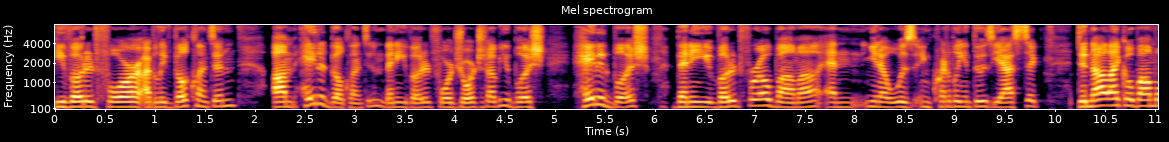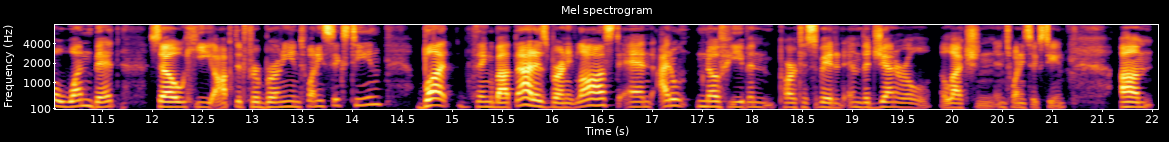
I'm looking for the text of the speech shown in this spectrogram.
He voted for, I believe, Bill Clinton, um, hated Bill Clinton, then he voted for George W. Bush, hated Bush, then he voted for Obama, and, you know, was incredibly enthusiastic did not like Obama one bit, so he opted for Bernie in 2016. But the thing about that is Bernie lost, and I don't know if he even participated in the general election in 2016. Um,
